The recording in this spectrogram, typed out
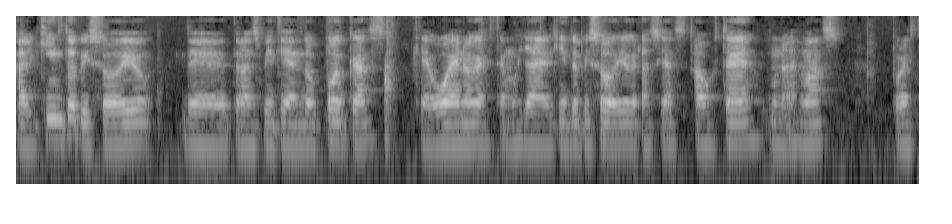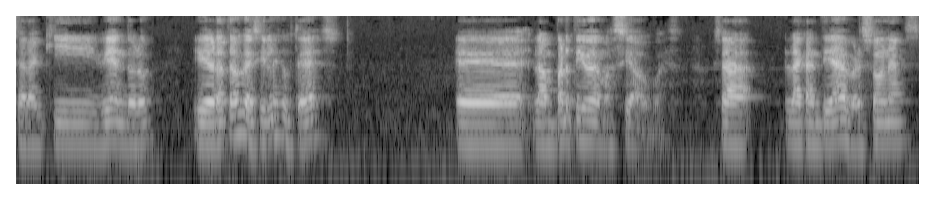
al quinto episodio de Transmitiendo Podcast. Qué bueno que estemos ya en el quinto episodio. Gracias a ustedes una vez más por estar aquí viéndolo. Y de verdad tengo que decirles que ustedes eh, la han partido demasiado, pues. O sea, la cantidad de personas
